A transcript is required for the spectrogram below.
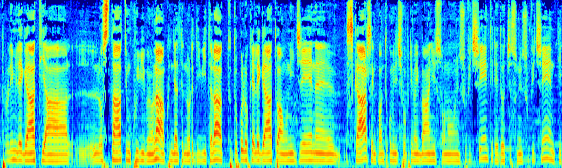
problemi legati allo stato in cui vivono là, quindi al tenore di vita là, tutto quello che è legato a un'igiene scarsa, in quanto come dicevo prima i bagni sono insufficienti, le docce sono insufficienti,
